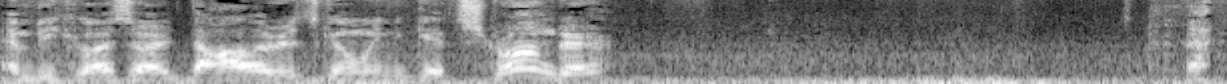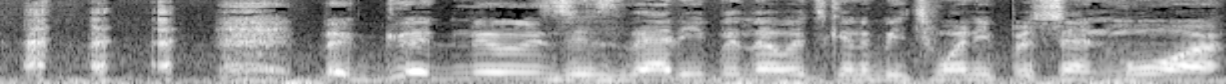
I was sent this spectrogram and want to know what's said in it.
And because our dollar is going to get stronger, the good news is that even though it's going to be 20% more,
